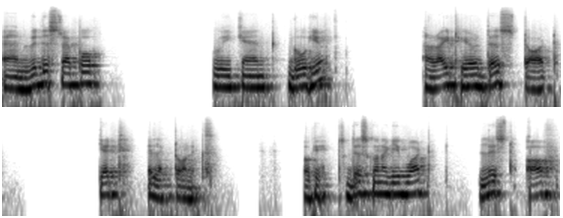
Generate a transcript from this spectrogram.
and with this repo we can go here and write here this dot get electronics. Okay so this gonna give what? List of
